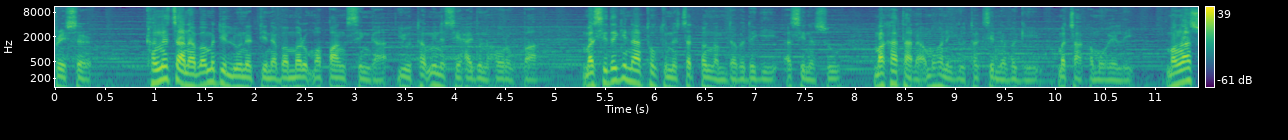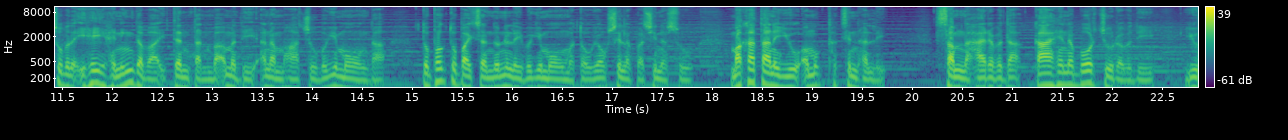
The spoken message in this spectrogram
ꯄ꯭ꯔꯦꯁꯔ ꯈꯪꯅ ꯆꯥꯟꯅꯕ ꯑꯃꯗꯤ ꯂꯨꯅ ꯇꯤꯟꯅꯕ ꯃꯔꯨꯞ ꯃꯄꯥꯡꯁꯤꯡꯒ ꯌꯨ ꯊꯛꯃꯤꯟꯅꯁꯤ ꯍꯥꯏꯗꯨꯅ ꯍꯧꯔꯛꯄ ꯃꯁꯤꯗꯒꯤ ꯅꯥꯟꯊꯣꯛꯇꯨꯅ ꯆꯠꯄ ꯉꯝꯗꯕꯗꯒꯤ ꯑꯁꯤꯅꯁꯨ ꯃꯈꯥ ꯇꯥꯅ ꯑꯃꯨꯛ ꯍꯟꯅ ꯌꯨ ꯊꯛꯆꯤꯟꯅꯕꯒꯤ ꯃꯆꯥꯛ ꯑꯃ ꯑꯣꯏꯍꯜꯂꯤ ꯃꯉꯥ ꯁꯨꯕꯗ ꯏꯍꯩ ꯍꯩꯅꯤꯡꯗꯕ ꯏꯇꯟ ꯇꯟꯕ ꯑꯃꯗꯤ ꯑꯅꯝꯍꯥ ꯆꯨꯕꯒꯤ ꯃꯑꯣꯡꯗ ꯇꯨꯐꯛ ꯇꯨꯄꯥꯏ ꯆꯟꯗꯨꯅ ꯂꯩꯕꯒꯤ ꯃꯑꯣꯡ ꯃꯇꯧ ꯌꯥꯎꯁꯤꯜꯂꯛꯄ ꯑꯁꯤꯅꯁꯨ ꯃꯈꯥ ꯇꯥꯅ ꯌꯨ ꯑꯃꯨꯛ ꯊꯛꯆꯤꯟꯍꯜꯂꯤ ꯁꯝꯅ ꯍꯥꯏꯔꯕꯗ ꯀꯥ ꯍꯦꯟꯅ ꯕꯣꯔ ꯆꯨꯔꯕꯗꯤ ꯌꯨ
